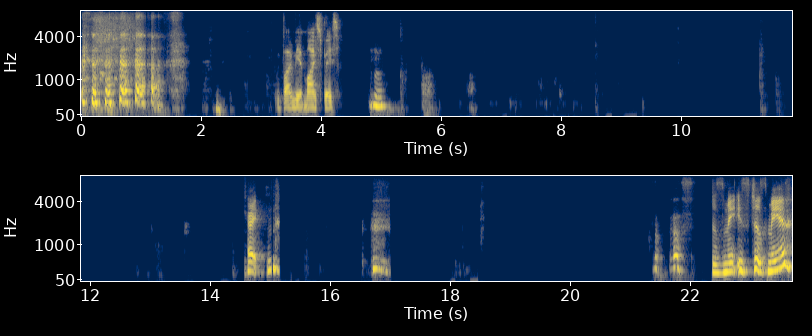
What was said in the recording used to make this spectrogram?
Find me at MySpace. Mhm. Okay. Yes. Just me. It's just me.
